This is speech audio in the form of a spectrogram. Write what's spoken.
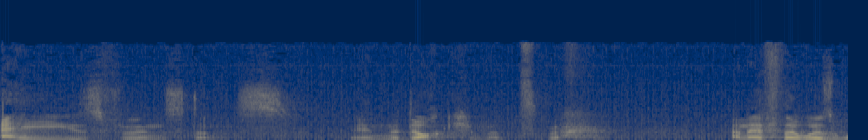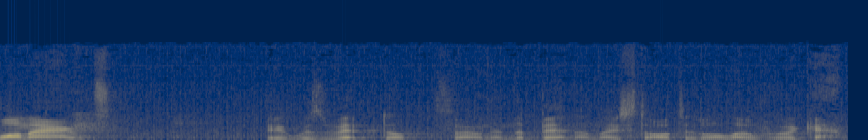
A's, for instance, in the document. and if there was one out, it was ripped up, thrown in the bin, and they started all over again.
